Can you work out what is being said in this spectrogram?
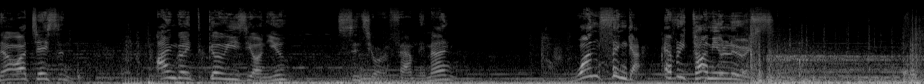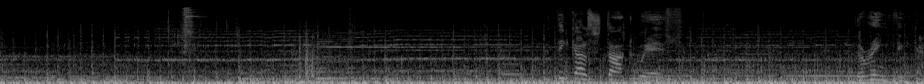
Know what, Jason? I'm going to go easy on you, since you're a family man. One finger every time you lose. I think I'll start with the ring finger.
